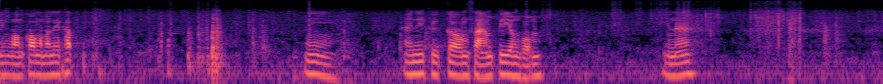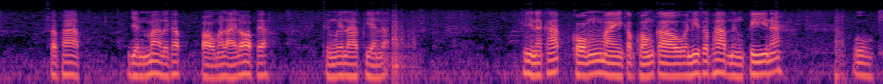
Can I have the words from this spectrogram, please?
ดึงของกองออกมาเลยครับนี่อันนี้คือกองสามปีของผม นี่นะ สภาพเย็นมากเลยครับ เป่ามาหลายรอบแล้ว ถึงเวลาเปลี่ยนแล้ว นี่นะครับ ของใหม่กับของเก่า อันนี้สภาพหนึ่งปีนะ โอเค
